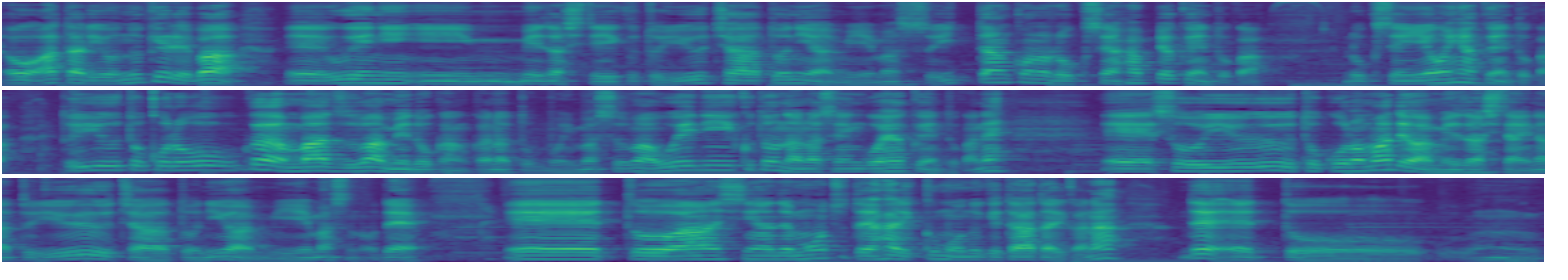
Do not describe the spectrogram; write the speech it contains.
をあたりを抜ければ、えー、上に目指していくというチャートには見えます。一旦この6800円とか、6400円とかというところが、まずは目処感かなと思います。まあ、上に行くと7500円とかね、えー、そういうところまでは目指したいなというチャートには見えますので、えー、っと、安心安全、もうちょっとやはり雲抜けたあたりかな。で、えっと、うん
